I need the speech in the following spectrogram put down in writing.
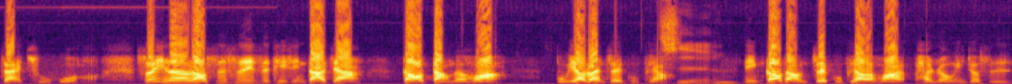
在出货哈。所以呢，老师是一直提醒大家，高档的话。不要乱追股票，是你高档追股票的话，很容易就是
